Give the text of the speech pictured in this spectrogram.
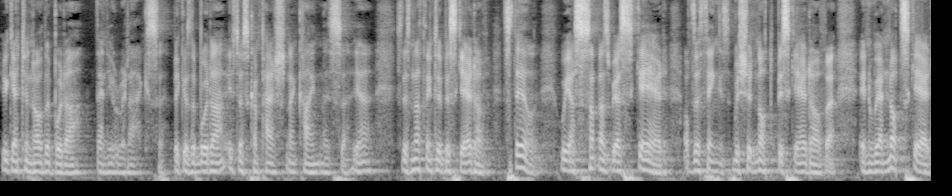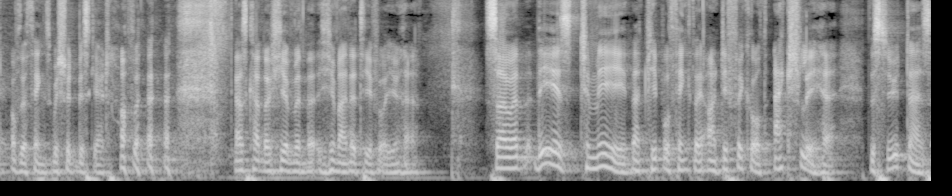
you get to know the Buddha, then you relax. Because the Buddha is just compassion and kindness. Yeah? So there's nothing to be scared of. Still, we are sometimes we are scared of the things we should not be scared of, and we are not scared of the things we should be scared of. That's kind of human humanity for you. Huh? So uh, these, to me, that people think they are difficult, actually, the suttas,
